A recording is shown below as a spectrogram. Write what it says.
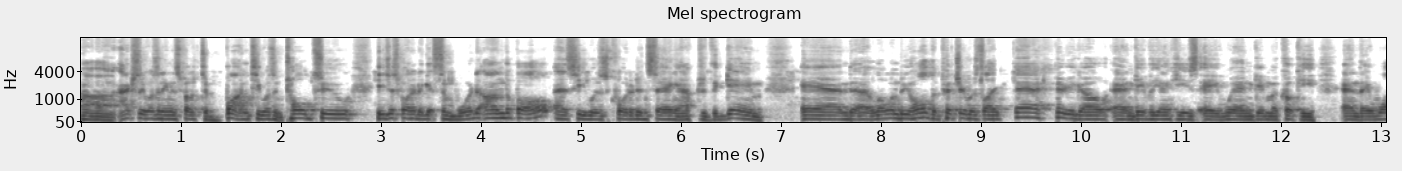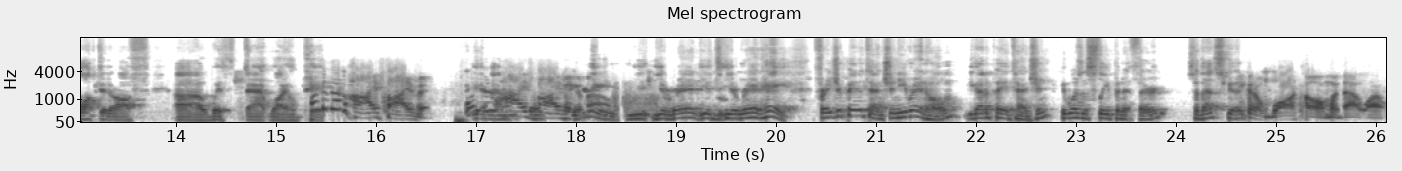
uh, actually wasn't even supposed to bunt. He wasn't told to. He just wanted to get some wood on the ball, as he was quoted in saying after the game. And uh, lo and behold, the pitcher was like, "Eh, here you go," and gave the Yankees a win, gave them a cookie, and they walked it off uh, with that wild pitch. Look at them high fiving. What's Yeah, high fiving about? you, you ran. You, you ran. Hey, Frazier paid attention. He ran home. You got to pay attention. He wasn't sleeping at third, so that's good. He could have walked home with that wild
